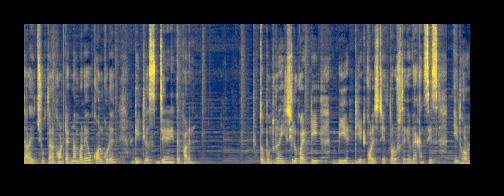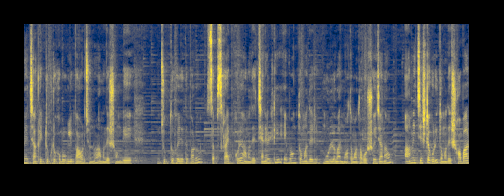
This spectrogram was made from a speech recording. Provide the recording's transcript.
যারা ইচ্ছুক তারা কন্ট্যাক্ট নাম্বারেও কল করে ডিটেলস জেনে নিতে পারেন। তো বন্ধুরা, এই ছিল কয়েকটি বিএড ডিএড কলেজের তরফ থেকে ভ্যাকান্সিস এই ধরনের চাকরির টুকরো খবরগুলি পাওয়ার জন্য আমাদের সঙ্গে যুক্ত হয়ে যেতে পারো। সাবস্ক্রাইব করে আমাদের চ্যানেলটি এবং তোমাদের মূল্যবান মতামত অবশ্যই জানাও। আমি চেষ্টা করি তোমাদের সবার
